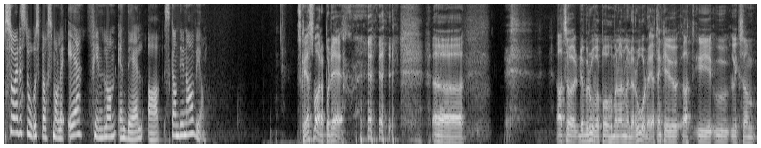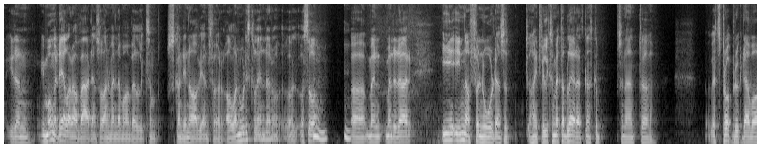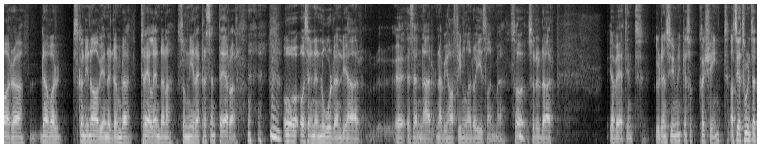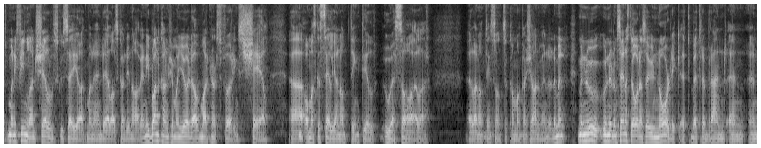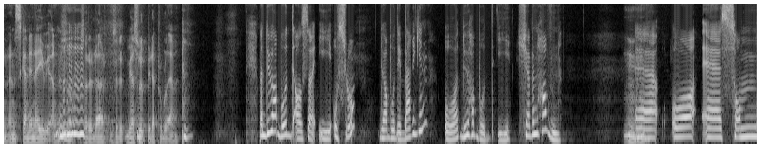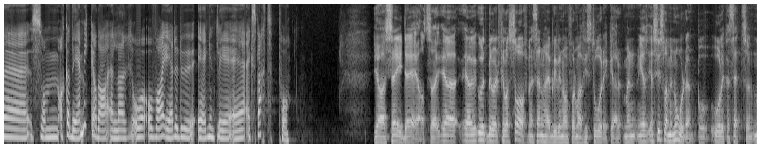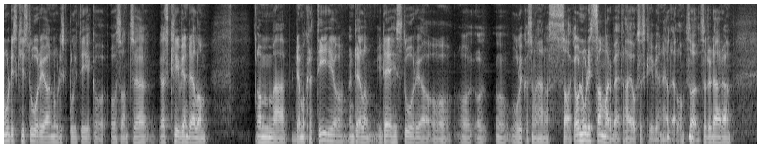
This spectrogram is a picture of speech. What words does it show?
Så er det store spørgsmålet, er Finland en del av Skandinavia? Ska jag svara på det? uh, alltså, det beror väl på hur man använder ordet. Jag tänker ju att i, liksom, i, den, i många delar av världen så använder man väl liksom Skandinavien för alla nordiska länder och, och, och så. Uh, men, men det där, i, innanför Norden så har inte vi liksom etablerat ganska sånt här, uh, ett språkbruk där var, där var Skandinavien är de där tre länderna som ni representerar. Mm. och, och sen är Norden de här, eh, sen när, när vi har Finland och Island med. Så, mm. så det där, jag vet inte, ur den synvinkeln så kanske inte. Alltså jag tror inte att man i Finland själv skulle säga att man är en del av Skandinavien. Ibland kanske man gör det av marknadsföringsskäl, uh, om man ska sälja någonting till USA eller eller någonting sånt så kan man kanske använda det. Men, men nu under de senaste åren så är ju Nordic ett bättre brand än, än, än Scandinavian. Mm. Så, så, det där, så det, vi har sluppit det problemet. Men du har bott alltså i Oslo, du har bott i Bergen och du har bott i København. Mm. Eh, og eh, som, eh, som akademiker da, eller, og, og hvad er det du egentlig er expert på? Ja, säg det. Alltså, jag, jag är utbildad filosof, men sen har jag blivit någon form av historiker. Men jag, jag sysslar med Norden på olika sätt. Så nordisk historia, nordisk politik och, och sånt. Så jag, jag skriver en del om, om uh, demokrati och en del om idéhistoria och, och, och, och olika sådana här saker. Och nordiskt samarbete har jag också skrivit en hel del om. Så, så det där, uh,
